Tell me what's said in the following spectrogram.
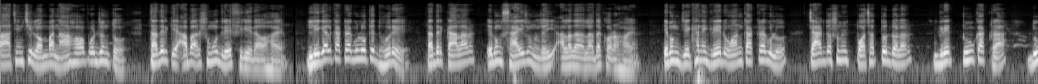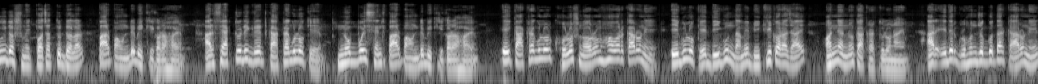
পাঁচ ইঞ্চি লম্বা না হওয়া পর্যন্ত তাদেরকে আবার সমুদ্রে ফিরিয়ে দেওয়া হয়। লিগাল কাঁকড়াগুলোকে ধরে তাদের কালার এবং সাইজ অনুযায়ী আলাদা আলাদা করা হয়। এবং যেখানে গ্রেড ওয়ান কাঁকড়াগুলো চার দশমিক পঁচাত্তর ডলার গ্রেড টু কাঁকড়া দুই দশমিক পঁচাত্তর ডলার পার পাউন্ডে বিক্রি করা হয়। আর ফ্যাক্টরি গ্রেড কাঁকড়াগুলোকে নব্বই সেন্ট পার পাউন্ডে বিক্রি করা হয়। এই কাঁকড়াগুলোর খোলস নরম হওয়ার কারণে এগুলোকে দ্বিগুণ দামে বিক্রি করা যায় অন্যান্য কাঁকড়ার তুলনায়। আর এদের গ্রহণযোগ্যতার কারণে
